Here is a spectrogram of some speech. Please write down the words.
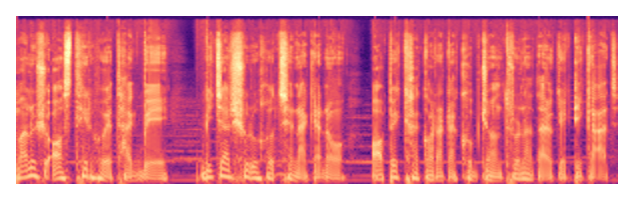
মানুষ অস্থির হয়ে থাকবে, বিচার শুরু হচ্ছে না কেন? অপেক্ষা করাটা খুব যন্ত্রণাদায়ক একটি কাজ।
